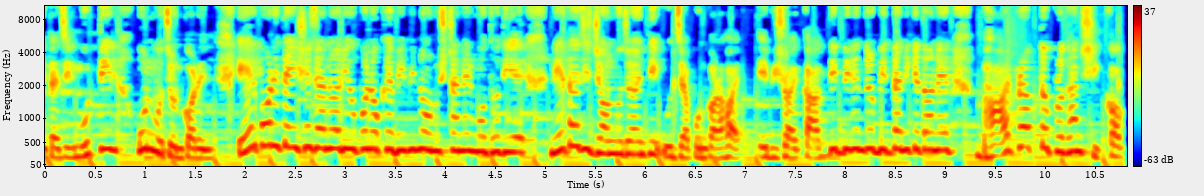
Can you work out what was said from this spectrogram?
নেতাজির মূর্তির উন্মোচন করেন। এরপরই তেইশে জানুয়ারি উপলক্ষে বিভিন্ন অনুষ্ঠানের মধ্য দিয়ে নেতাজির জন্মজয়ন্তী উদযাপন করা হয়। এ বিষয়ে কাকদ্বীপ বীরেন্দ্র বিদ্যানিকেতনের ভারপ্রাপ্ত প্রধান শিক্ষক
